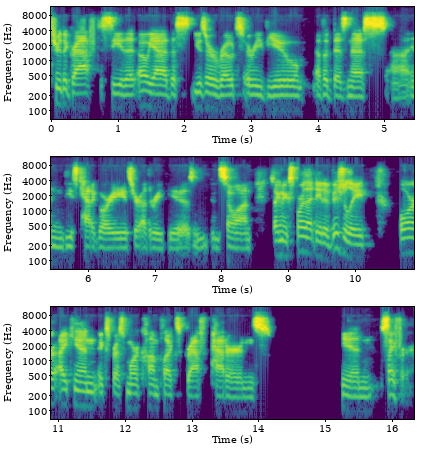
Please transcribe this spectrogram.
through the graph to see that, oh yeah, this user wrote a review of a business uh, in these categories, your other reviews, and, and so on. So I can explore that data visually, or I can express more complex graph patterns in Cypher.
